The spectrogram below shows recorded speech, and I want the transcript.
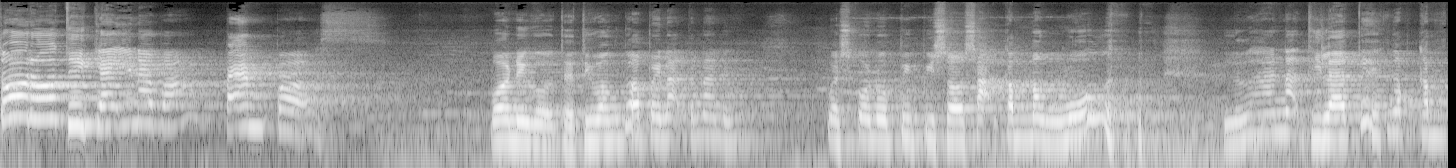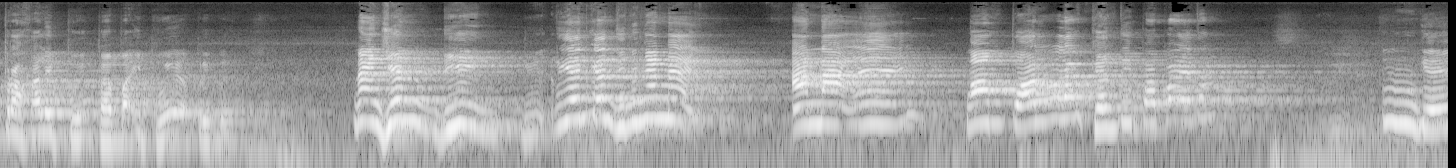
turu dikai napa? Pampers. Wah niku dadi wong tua penak tenan niku. Wis kono pipiso sak kemengmu. Lho anak dilatih ngekemproh kali bu, bapak ibu ya pripun? Nek jen di riyen kan jenengan nek anake ngompol lah ganti bapak itu. Nggih.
